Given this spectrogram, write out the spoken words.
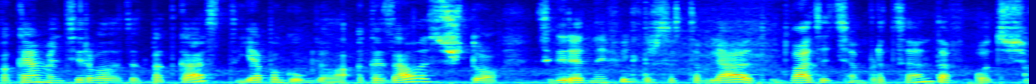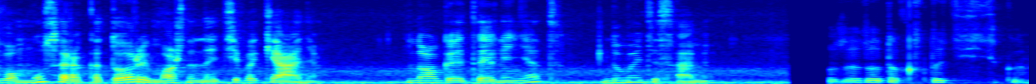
Пока я монтировала этот подкаст, я погуглила. Оказалось, что сигаретные фильтры составляют 27% от всего мусора, который можно найти в океане. Много это или нет? Думайте сами. Вот это так статистика.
